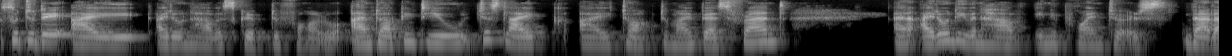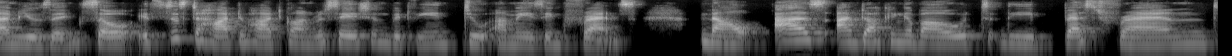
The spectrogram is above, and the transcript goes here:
so today i i don't have a script to follow. I'm talking to you just like i talk to my best friend and i don't even have any pointers that i'm using. So it's just a heart to heart conversation between two amazing friends. Now as i'm talking about the best friend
